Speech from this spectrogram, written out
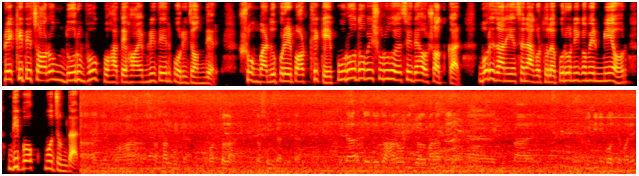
প্রেক্ষিতে চরম দুর্ভোগ পোহাতে হয় মৃতের পরিজনদের। সোমবার দুপুরের পর থেকে পুরো দমে শুরু হয়েছে দেহ সৎকার বলে জানিয়েছেন আগরতলা পুর নিগমের মেয়র দীপক মজুমদার। বলতে পারেন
